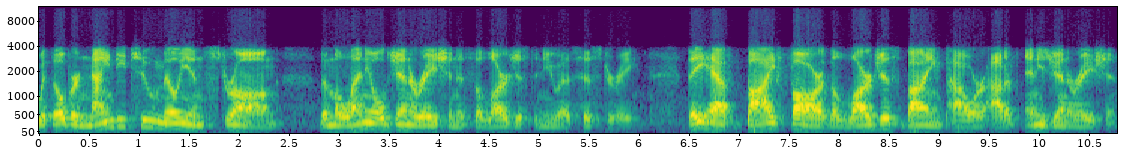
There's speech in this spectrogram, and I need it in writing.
With over 92 million strong, the millennial generation is the largest in U.S. history. They have by far the largest buying power out of any generation.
